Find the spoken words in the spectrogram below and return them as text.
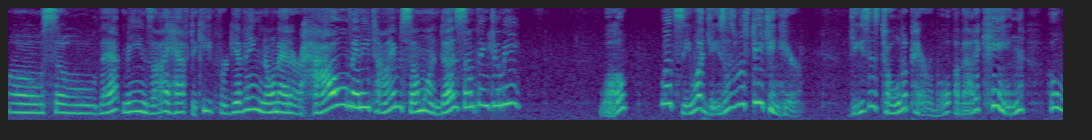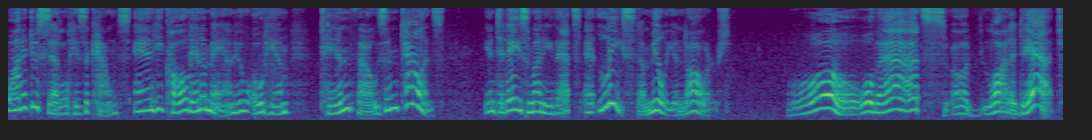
Oh, so that means I have to keep forgiving no matter how many times someone does something to me? Well, let's see what Jesus was teaching here. Jesus told a parable about a king who wanted to settle his accounts, and he called in a man who owed him 10,000 talents. In today's money, that's at least a million dollars. Oh, that's a lot of debt.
